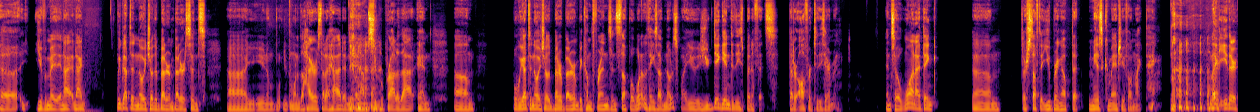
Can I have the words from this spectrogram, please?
uh, you've made, and I and I we've got to know each other better and better since uh, you, you know one of the hires that I had, and, and I'm super proud of that. And um, but we got to know each other better, better, and become friends and stuff. But one of the things I've noticed by you is you dig into these benefits that are offered to these airmen. And so, one, I think um, there's stuff that you bring up that me as a command chief, if I'm like, dang, like either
